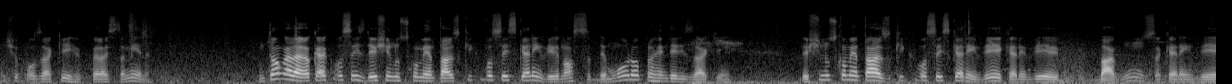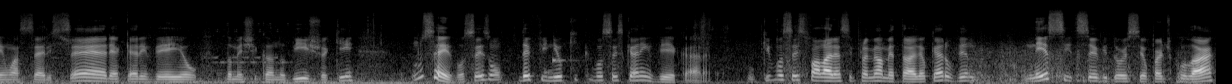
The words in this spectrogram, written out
Deixa eu pousar aqui, recuperar a estamina. Então, galera, eu quero que vocês deixem nos comentários o que, que vocês querem ver. Nossa, demorou pra renderizar aqui, hein? Deixem nos comentários o que, que vocês querem ver. Querem ver bagunça? Querem ver uma série séria? Querem ver eu domesticando o bicho aqui? Não sei, vocês vão definir o que, que vocês querem ver, cara. O que vocês falarem assim pra mim, ó, metralha, eu quero ver nesse servidor seu particular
